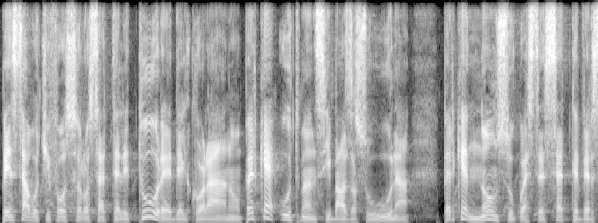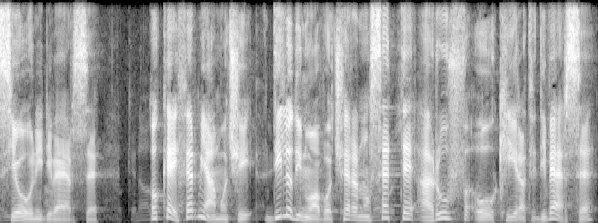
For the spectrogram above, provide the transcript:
Pensavo ci fossero sette letture del Corano. Perché Uthman si basa su una? Perché non su queste sette versioni diverse? Ok, fermiamoci. Dillo di nuovo, c'erano sette Aruf o Kirat diverse?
